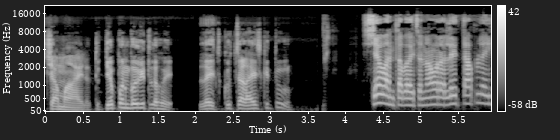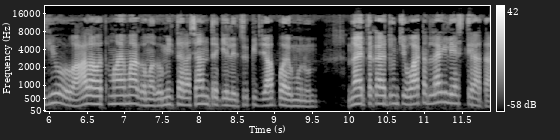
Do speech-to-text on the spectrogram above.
क्षमा आयलं. तू ते पण बघितलं होय. लयच कुचळ आहेस की तू. शेवंताबाईचा नवरा लय तापलाय की हो आला होता माय माग मग मी त्याला शांत केले चुकीची आहे म्हणून. नाही तर काय तुमची वाटत लागली असते आता.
